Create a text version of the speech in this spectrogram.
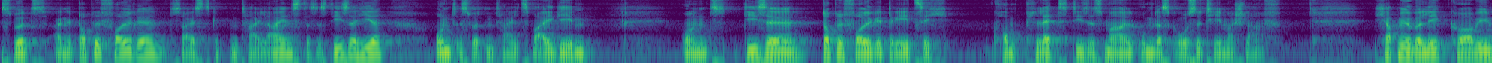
es wird eine Doppelfolge, das heißt, es gibt einen Teil 1, das ist dieser hier, und es wird einen Teil 2 geben. Und diese Doppelfolge dreht sich komplett dieses Mal um das große Thema Schlaf. Ich habe mir überlegt, Corby,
